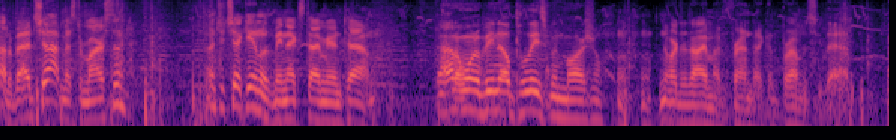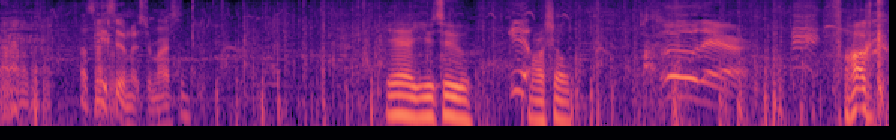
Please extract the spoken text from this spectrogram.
Not a bad shot, Mr. Marston. Why don't you check in with me next time you're in town? I don't want to be no policeman, Marshal. Nor did I, my friend. I can promise you that. I'll see you soon, Mr. Marston. Yeah, you too, Yeah. Marshall. Oh there. Fuck.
